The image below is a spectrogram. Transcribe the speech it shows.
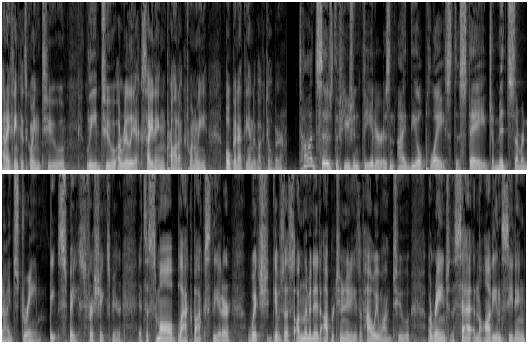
And I think it's going to lead to a really exciting product when we open at the end of October. Todd says the Fusion Theater is an ideal place to stage a Midsummer Night's Dream. Space for Shakespeare. It's a small black box theater which gives us unlimited opportunities of how we want to arrange the set and the audience seating.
